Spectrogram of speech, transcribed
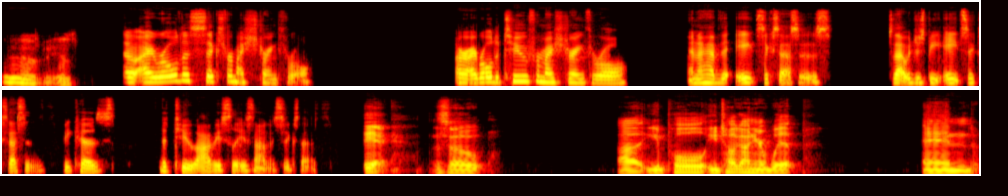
Oh, man. So I rolled a six for my strength roll. Or I rolled a two for my strength roll, and I have the eight successes. So that would just be eight successes because the two obviously is not a success. Yeah. So uh you pull you tug on your whip and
